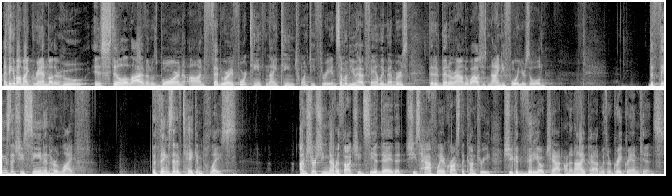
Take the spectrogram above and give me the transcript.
I think about my grandmother, who is still alive and was born on February 14th, 1923. And some of you have family members that have been around a while. She's 94 years old. The things that she's seen in her life, the things that have taken place, I'm sure she never thought she'd see a day that she's halfway across the country, she could video chat on an iPad with her great grandkids.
